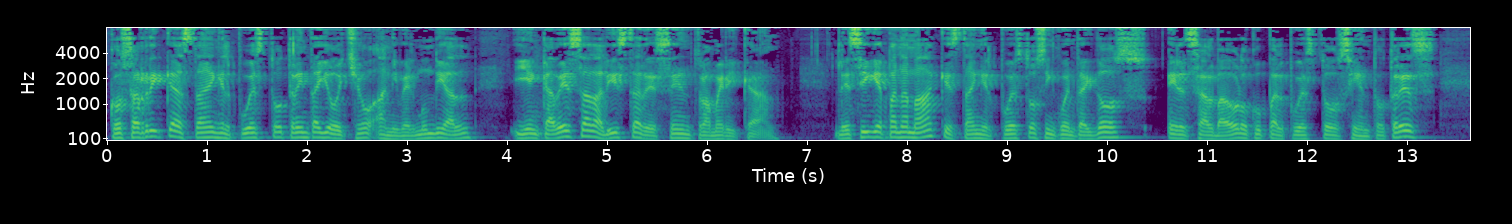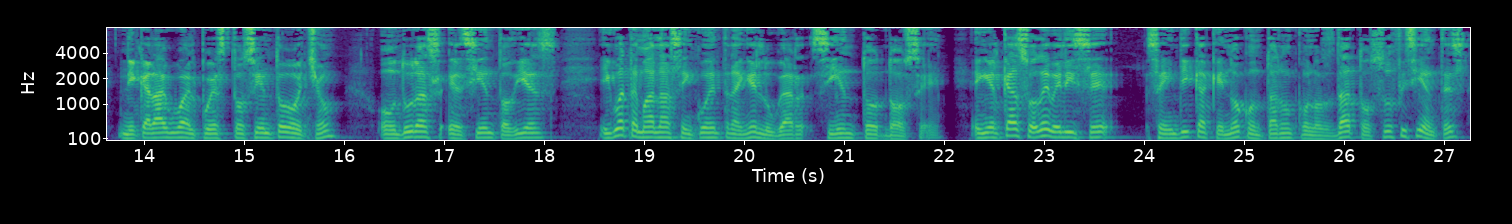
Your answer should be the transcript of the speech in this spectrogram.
Costa Rica está en el puesto 38 a nivel mundial y encabeza la lista de Centroamérica. Le sigue Panamá, que está en el puesto 52, El Salvador ocupa el puesto 103, Nicaragua el puesto 108, Honduras el 110 y Guatemala se encuentra en el lugar 112. En el caso de Belice, se indica que no contaron con los datos suficientes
